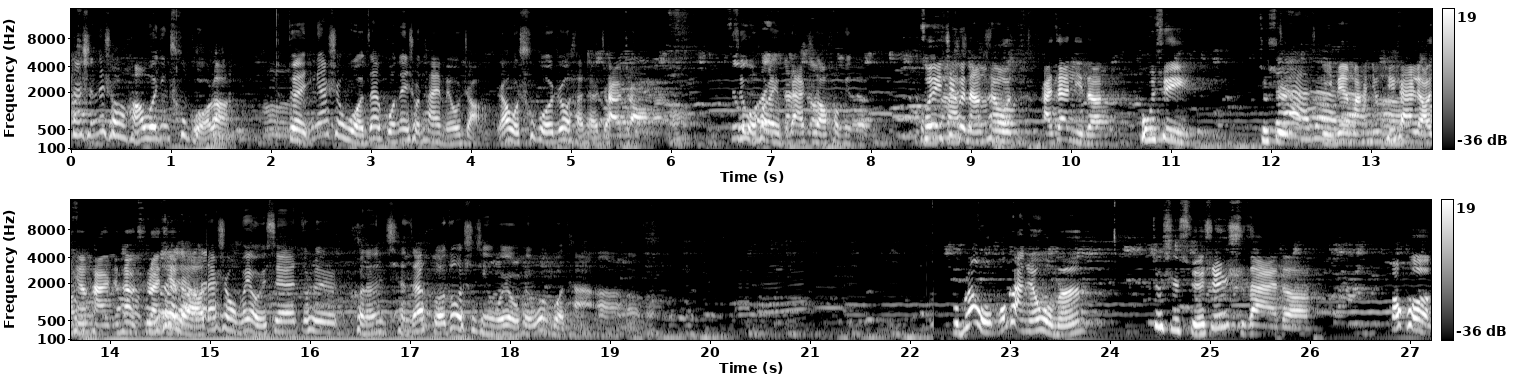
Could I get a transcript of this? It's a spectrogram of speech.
但是那时候好像我已经出国了。 对，应该是我在国内的时候他也没有找，然后我出国之后他才找，他找了，所以我后来也不大知道后面的。所以这个男朋友还在你的通讯就是里面嘛？对啊你们平时还聊天，还还有出来见聊？但是我们有一些就是可能潜在合作的事情，我有会问过他。啊我不知道，我我感觉我们就是学生时代的，包括，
